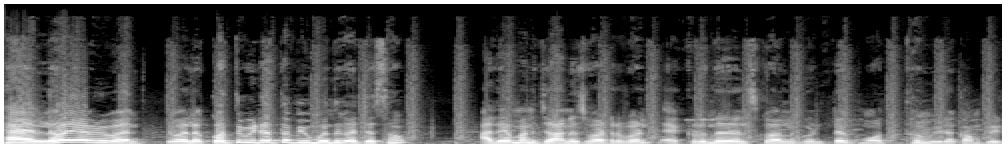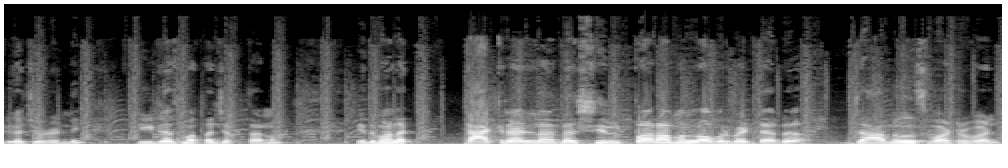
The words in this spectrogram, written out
హలో ఎవ్రీవన్ ఇవాళ కొత్త వీడియోతో మీ ముందుకు వచ్చేసాం. అదే మన జానస్ వాటర్ వరల్డ్ ఎక్కడుందో తెలుసుకోవాలనుకుంటే మొత్తం వీడియో కంప్లీట్గా చూడండి. డీటెయిల్స్ మొత్తం చెప్తాను. ఇది మన కాకినాడలో శిల్పారామం లోపల పెట్టారు జానూస్ వాటర్ వరల్డ్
